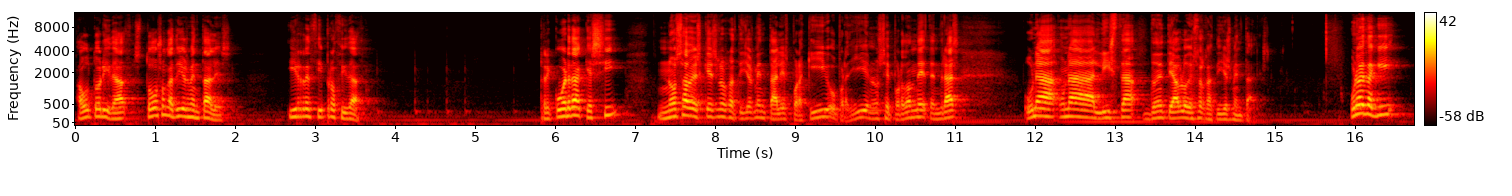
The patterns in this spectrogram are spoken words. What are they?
autoridad, todos son gatillos mentales, y reciprocidad. Recuerda que si no sabes qué es los gatillos mentales por aquí o por allí, no sé por dónde, tendrás una, una lista donde te hablo de esos gatillos mentales. Una vez aquí,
